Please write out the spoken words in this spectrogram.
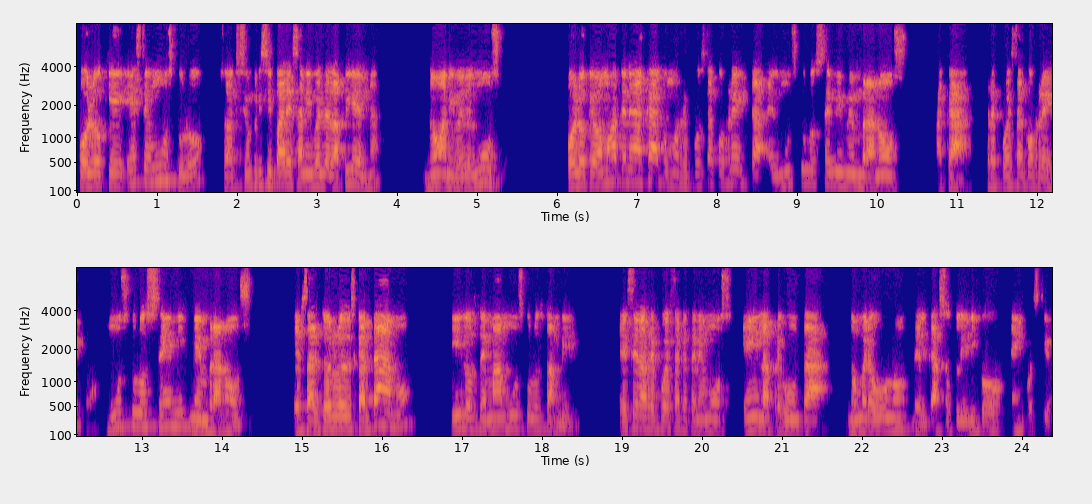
Por lo que este músculo su acción principal es a nivel de la pierna, no a nivel del músculo. Por lo que vamos a tener acá como respuesta correcta el músculo semimembranoso. Acá, respuesta correcta. Músculo semimembranoso. El saltorio lo descartamos y los demás músculos también. Esa es la respuesta que tenemos en la pregunta número uno del caso clínico en cuestión.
